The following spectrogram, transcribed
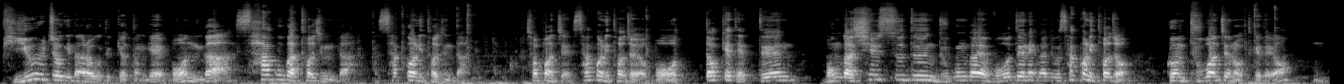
비효율적이다라고 느꼈던 게 뭔가 사고가 터집니다. 사건이 터진다. 첫 번째 사건이 터져요. 뭐 어떻게 됐든 뭔가 실수든 누군가의 뭐든 해가지고 사건이 터져. 그럼 두 번째는 어떻게 돼요? 음.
